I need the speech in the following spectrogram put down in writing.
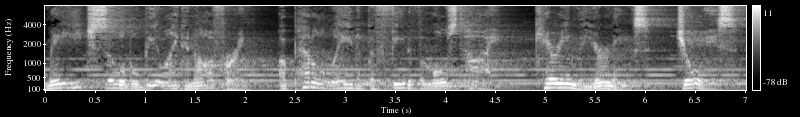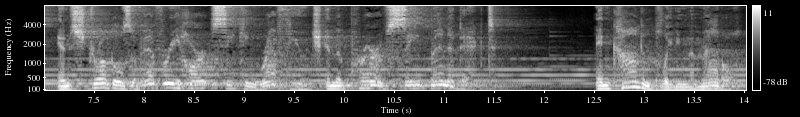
May each syllable be like an offering, a petal laid at the feet of the Most High, carrying the yearnings, joys, and struggles of every heart seeking refuge in the prayer of Saint Benedict. In contemplating the medal,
